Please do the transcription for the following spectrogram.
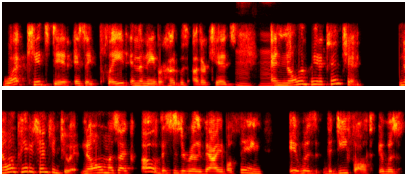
what kids did is they played in the neighborhood with other kids mm-hmm. and no one paid attention no one paid attention to it. No one was like, oh, this is a really valuable thing. It was the default. It was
